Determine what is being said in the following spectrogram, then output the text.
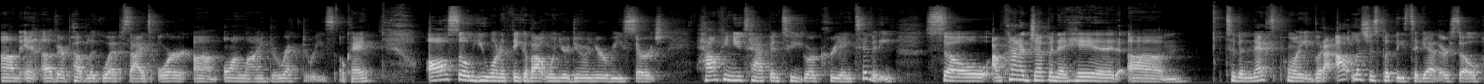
um, and other public websites or um, online directories. Okay. Also, you want to think about when you're doing your research how can you tap into your creativity? So I'm kind of jumping ahead um, to the next point, but I'll, let's just put these together. So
